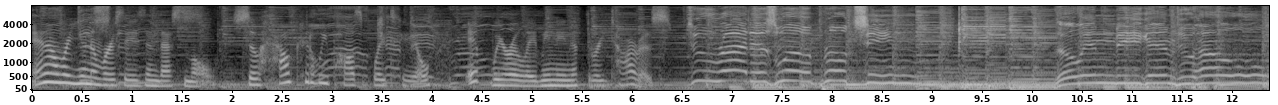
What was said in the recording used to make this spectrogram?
And our universe isn't that small, so how could we possibly tell if we are living in a three torus? Two riders were approaching. The wind began to howl.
